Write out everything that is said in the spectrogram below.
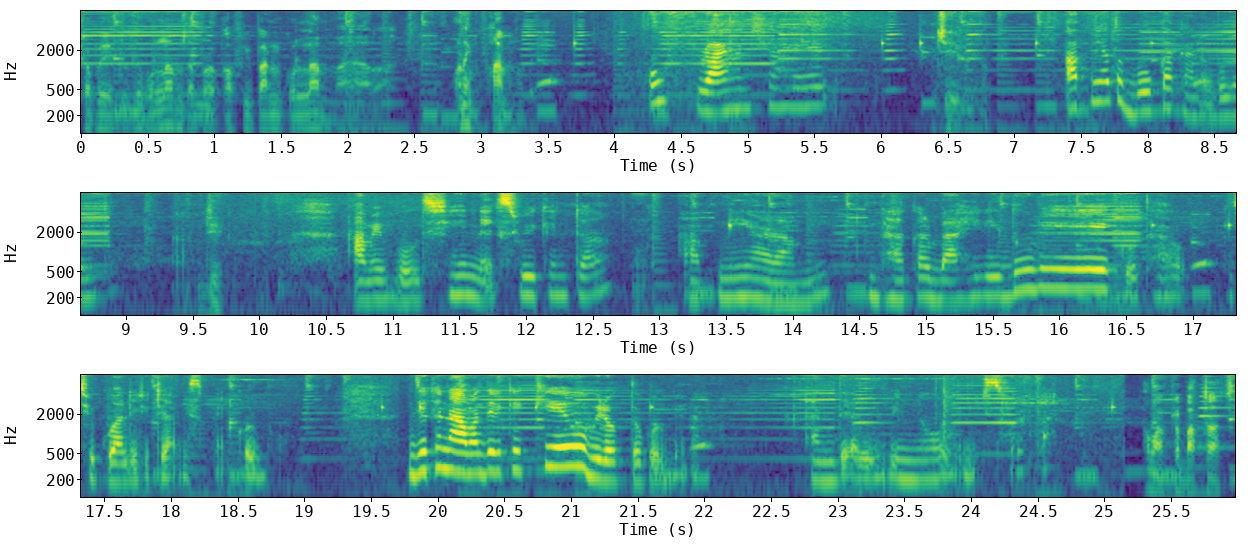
শপে ঢুকে বললাম তারপর কফি পান করলাম অনেক ফান হবে। উফ রায়হান সাহেব। জি আপনি এত বোকা কেন বলুন তো? জি। আমি বলছি নেক্সট উইকেন্ডটা আপনি আর আমি ঢাকার বাইরে দূরে কোথাও কিছু কোয়ালিটি টাইম স্পেন্ড করব যেখানে আমাদেরকে কেউ বিরক্ত করবে না। And there will be no limits for fun আমার একটা বাচ্চা আছে।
